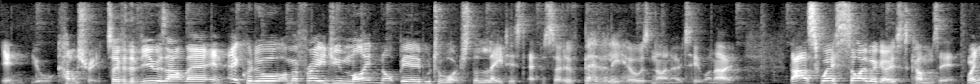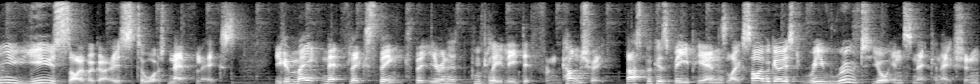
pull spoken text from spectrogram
in your country. So for the viewers out there in Ecuador, I'm afraid you might not be able to watch the latest episode of Beverly Hills 90210. That's where CyberGhost comes in. When you use CyberGhost to watch Netflix, you can make Netflix think that you're in a completely different country. That's because VPNs like CyberGhost reroute your internet connection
